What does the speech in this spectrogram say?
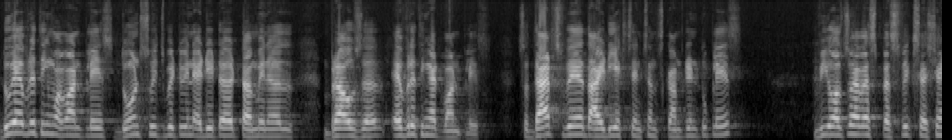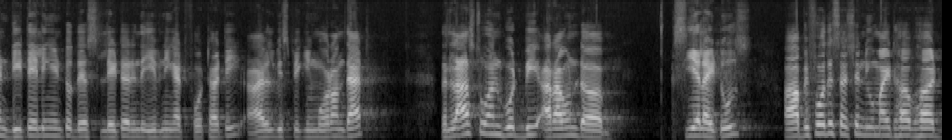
do everything in one place, don't switch between editor, terminal, browser, everything at one place. So that's where the ID extensions come into place. We also have a specific session detailing into this later in the evening at 4.30. I will be speaking more on that. The last one would be around uh, CLI tools. Uh, before this session, you might have heard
